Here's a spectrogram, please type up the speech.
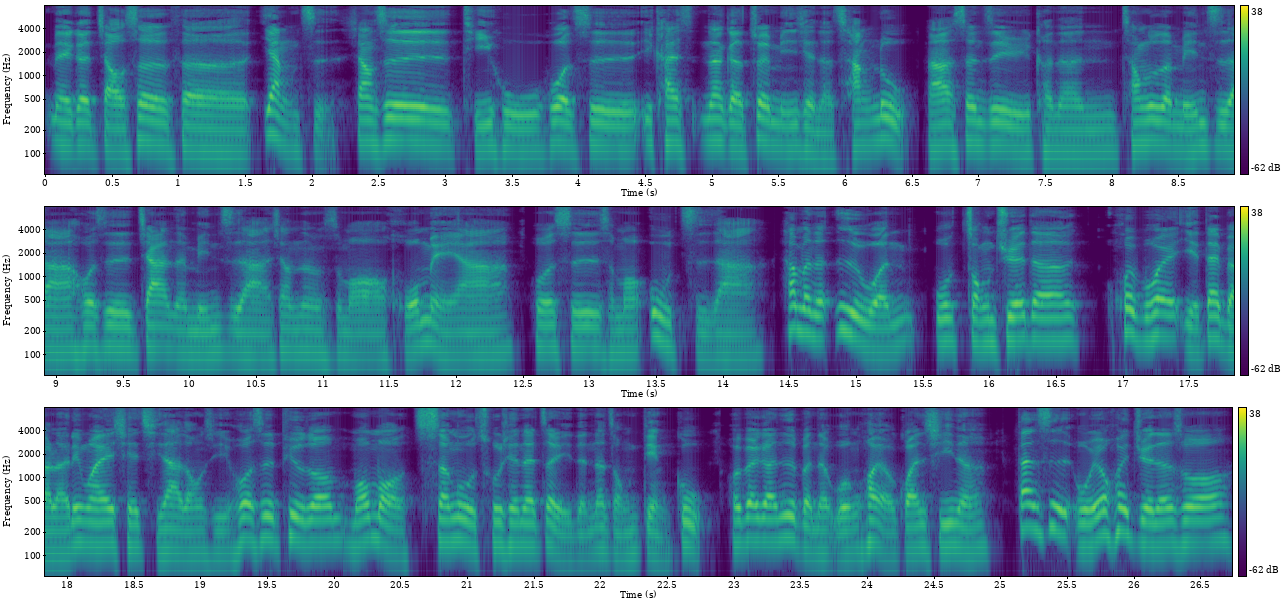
每个角色的样子，像是鹈鹕，或者是一开始那个最明显的苍鹭，然后甚至于可能苍鹭的名字啊，或是家人的名字啊，像那种什么火美啊，或者是什么物质啊，他们的日文，我总觉得。会不会也代表了另外一些其他的东西，或者是譬如说某某生物出现在这里的那种典故，会不会跟日本的文化有关系呢？但是我又会觉得说，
